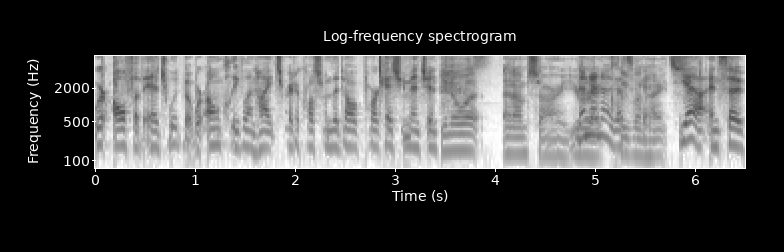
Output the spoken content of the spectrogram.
we're off of Edgewood, but we're on Cleveland Heights, right across from the dog park, as you mentioned. You know what? And I'm sorry. You're No, no, no, that's Cleveland okay. Heights. Yeah, and so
